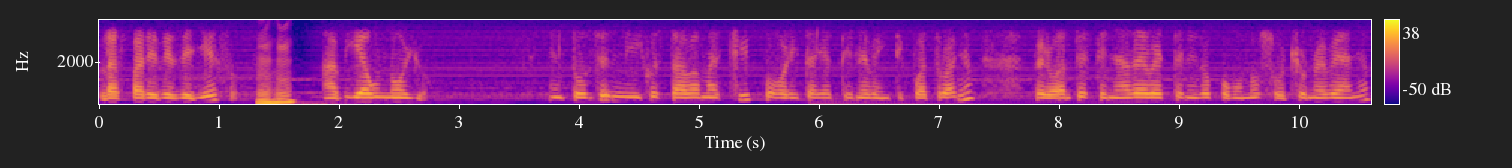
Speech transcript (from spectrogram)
las paredes de yeso. Había un hoyo. Entonces mi hijo estaba más chico, ahorita ya tiene 24 años, pero antes tenía de haber tenido como unos 8 o 9 años.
